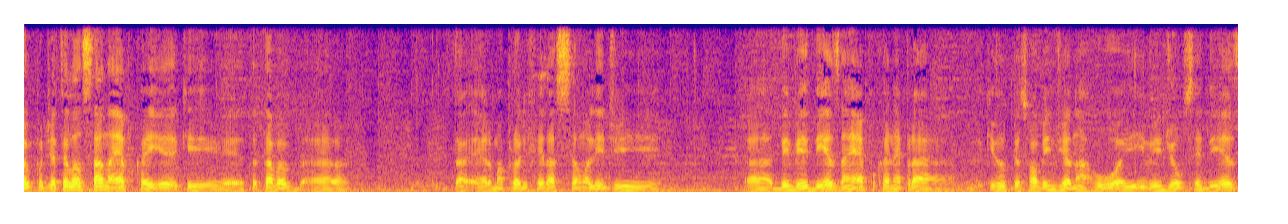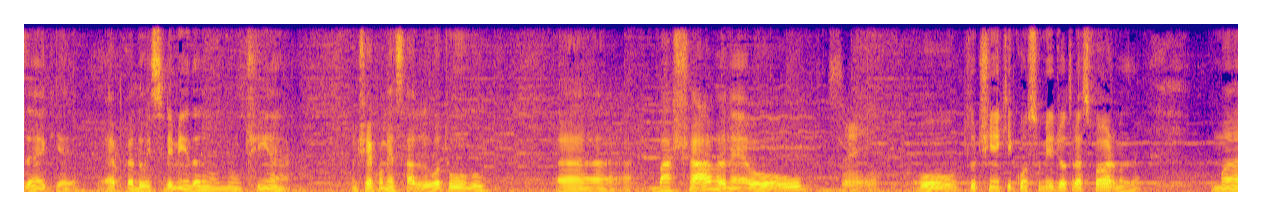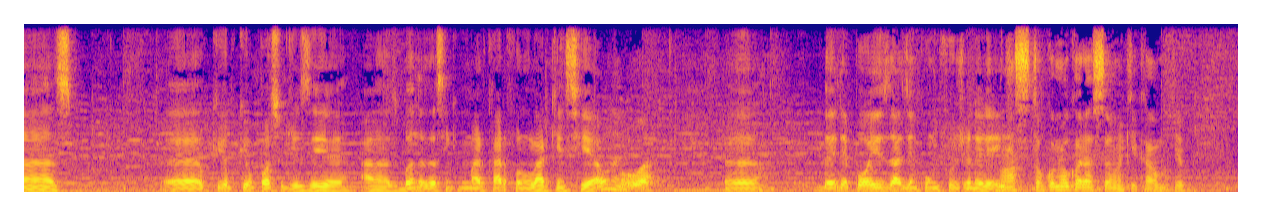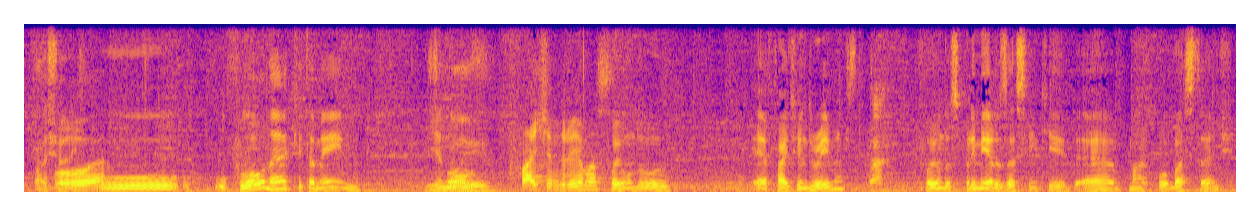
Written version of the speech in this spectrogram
eu podia ter lançado na época aí que eh, tava uh, era uma proliferação ali de uh, ah, DVDs na época, né, para que o pessoal vendia na rua aí, vendiam CDs, né, que a época do streaming ainda não, não tinha não tinha começado, o outro uh, baixava, né, ou Sim. ou tu tinha que consumir de outras formas, né? Mas uh, o, que, o que eu posso dizer? As bandas assim que me marcaram foram o Larkin Ciel, né? Boa. Uh, Daí depois Asian Kung Fu Generation. Nossa, tocou meu coração aqui, calma que quase chorei. O, o Flow, né, que também... De novo. Fighting Dreamers. Foi um do... É, Fighting Dreamers. Ah. Foi um dos primeiros, assim, que é, marcou bastante.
